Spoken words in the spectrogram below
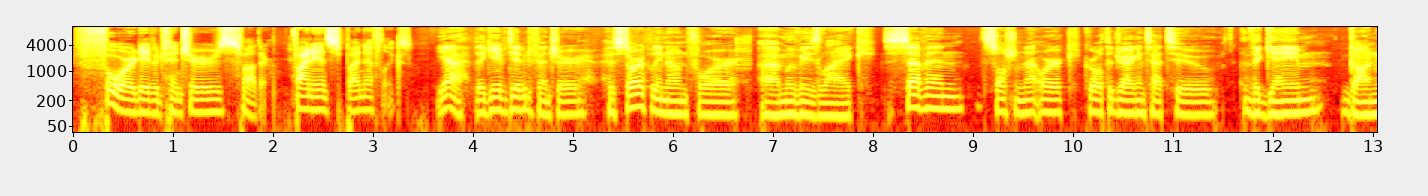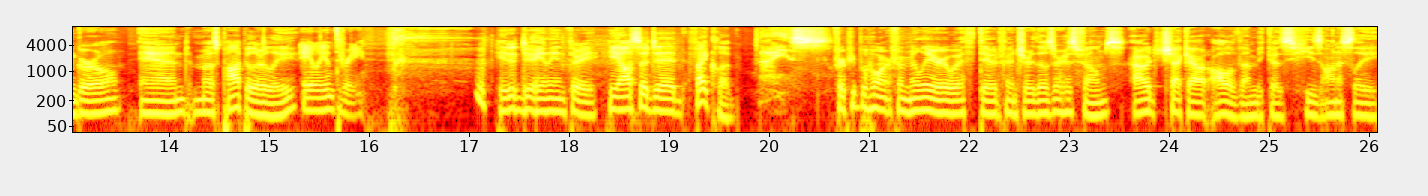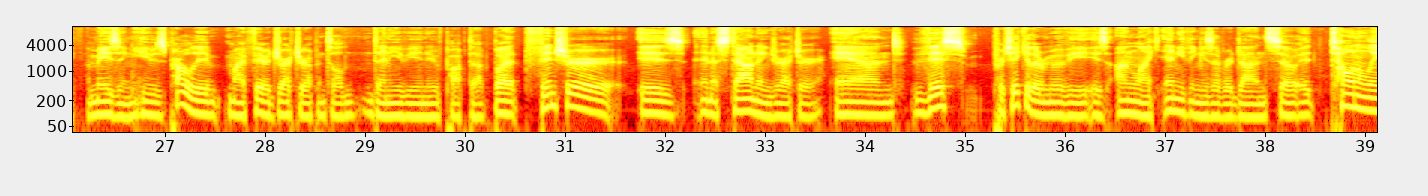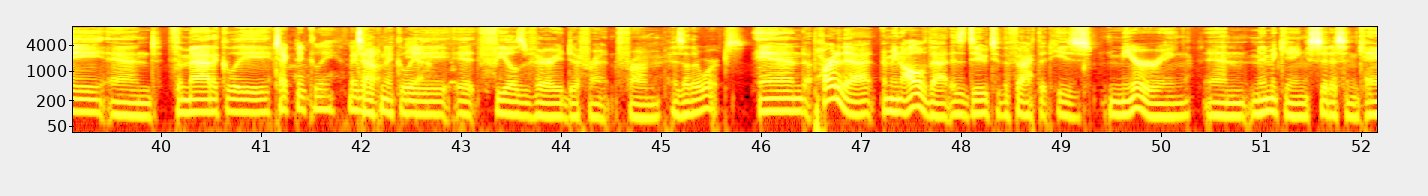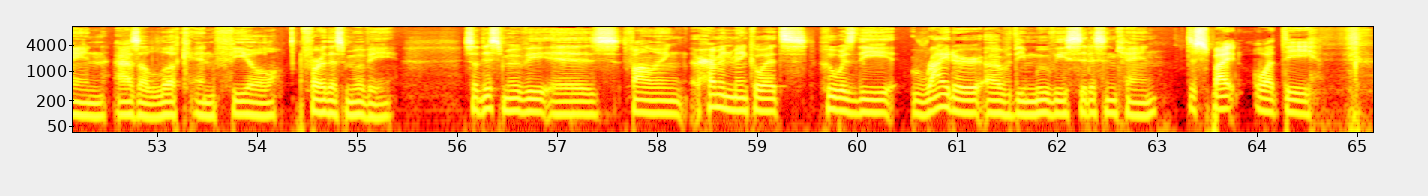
for David Fincher's father, financed by Netflix. Yeah, they gave David Fincher, historically known for uh, movies like Seven, Social Network, Girl with the Dragon Tattoo, The Game, Gone Girl, and most popularly, Alien 3. he did do Alien 3. He also did Fight Club. Nice. For people who aren't familiar with David Fincher, those are his films. I would check out all of them because he's honestly amazing. He was probably my favorite director up until Denis Villeneuve popped up. But Fincher is an astounding director, and this particular movie is unlike anything he's ever done. So it tonally and thematically Technically, maybe technically Yeah. it feels very different from his other works and part of that i mean all of that is due to the fact that he's mirroring and mimicking citizen kane as a look and feel for this movie so this movie is following herman Mankiewicz, who was the writer of the movie citizen kane Despite what the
